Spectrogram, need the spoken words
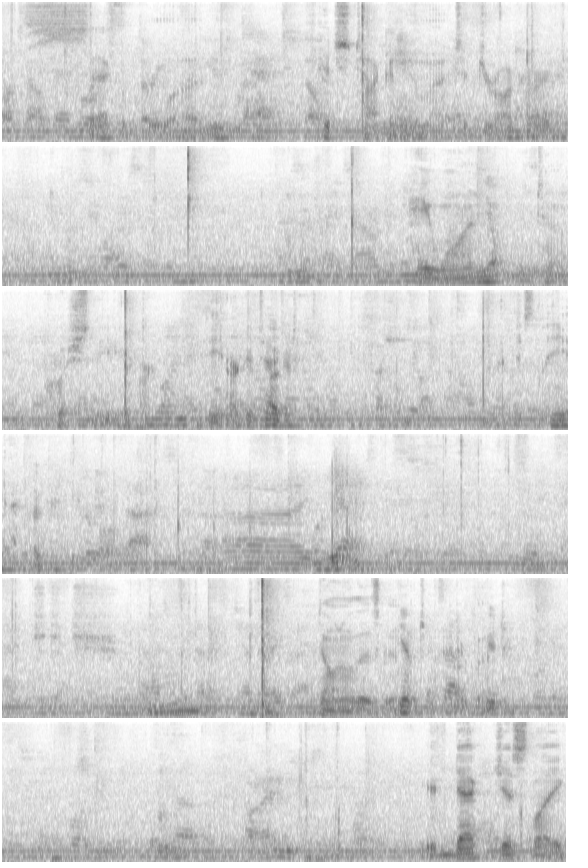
walks out that door, Sack of blood. Pitch Takenuma to draw a card. Pay one to push the arch- the architect. Okay. That is the, yeah. Okay. Uh, yeah. Don't know this good Yep. much better, but Good. your deck just like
